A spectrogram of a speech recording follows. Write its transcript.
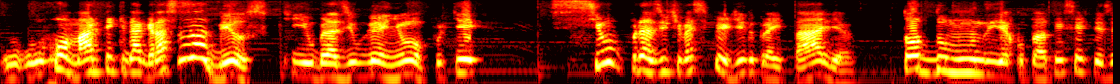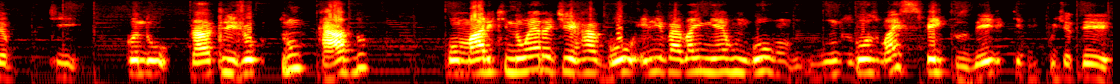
O, o Romário tem que dar graças a Deus que o Brasil ganhou, porque se o Brasil tivesse perdido para a Itália, todo mundo ia culpar. Eu tenho certeza que quando tava aquele jogo truncado, Romário, que não era de errar gol, ele vai lá e erra um gol, um dos gols mais feitos dele, que ele podia ter,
